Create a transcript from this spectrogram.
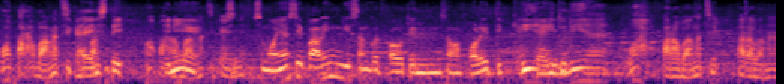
wah parah banget sih kayaknya. pasti Wah parah ini banget sih kayaknya. se- semuanya sih paling disangkut pautin sama politik ya, Iya kayak itu gini. dia. Wah parah banget sih, parah banget.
